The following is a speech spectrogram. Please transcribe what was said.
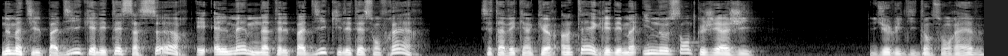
Ne m'a-t-il pas dit qu'elle était sa sœur, et elle-même n'a-t-elle pas dit qu'il était son frère? C'est avec un cœur intègre et des mains innocentes que j'ai agi. Dieu lui dit dans son rêve,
